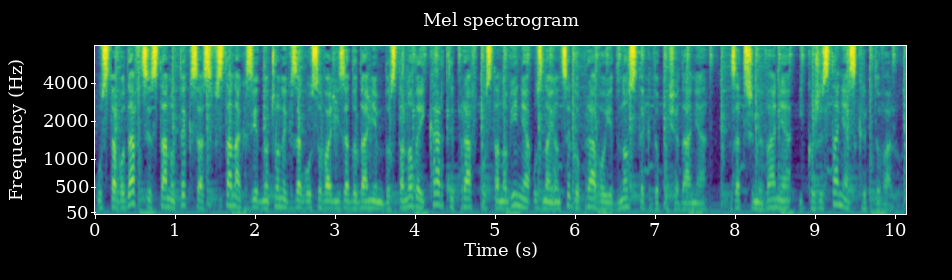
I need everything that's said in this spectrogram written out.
Ustawodawcy stanu Teksas w Stanach Zjednoczonych zagłosowali za dodaniem do stanowej karty praw postanowienia uznającego prawo jednostek do posiadania, zatrzymywania i korzystania z kryptowalut.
